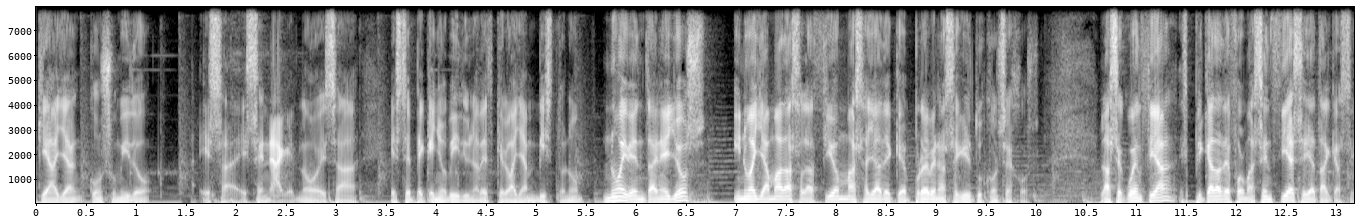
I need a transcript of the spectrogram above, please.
que hayan consumido esa, ese nugget, ¿no? Esa, ese pequeño vídeo una vez que lo hayan visto. ¿no? no hay venta en ellos y no hay llamadas a la acción más allá de que prueben a seguir tus consejos. La secuencia, explicada de forma sencilla, sería tal que así.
